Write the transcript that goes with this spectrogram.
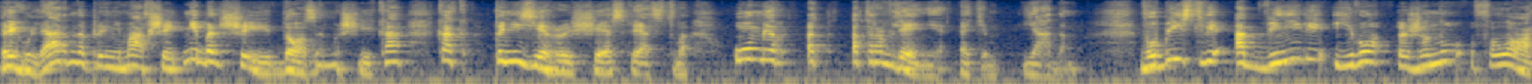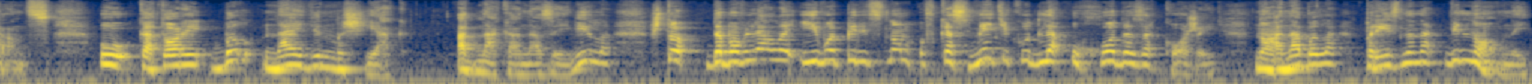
регулярно принимавший небольшие дозы мышьяка как тонизирующее средство, умер от отравления этим ядом. В убийстве обвинили его жену Флоренс, у которой был найден мышьяк. Однако она заявила, что добавляла его перед сном в косметику для ухода за кожей, но она была признана виновной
